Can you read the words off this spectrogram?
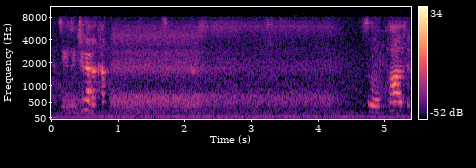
Let's see, we do have a couple. So we'll pause it.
